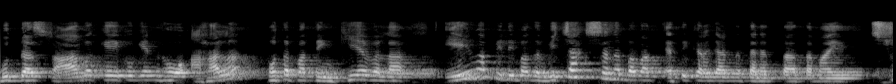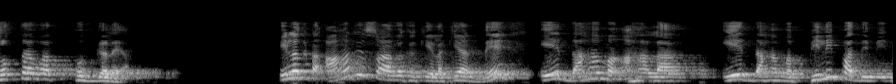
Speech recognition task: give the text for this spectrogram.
බුද්ධ ශ්‍රාවකයෙකුගෙන් හෝ අහලා පොතපතින් කියවලා ඒව පිළිබඳ විචක්ෂණ බවක් ඇති කරගන්න තැනැත්තා තමයි ශ්‍රොතවත් පුද්ගලයා. ඊළඟට ආර්ය ශ්‍රාවක කියලා කියන්නේ ඒ දහම අහලා ඒ දහම පිළිපදිමින්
